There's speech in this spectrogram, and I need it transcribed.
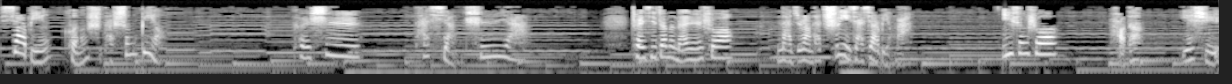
馅饼可能使他生病。可是他想吃呀。”穿西装的男人说：“那就让他吃一下馅饼吧。”医生说：“好的，也许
